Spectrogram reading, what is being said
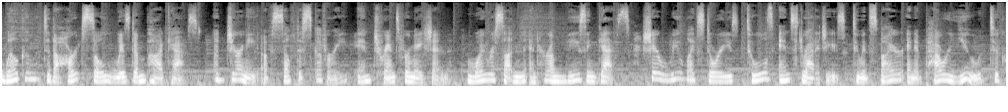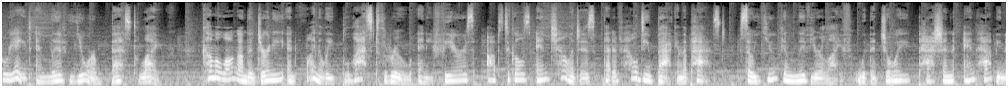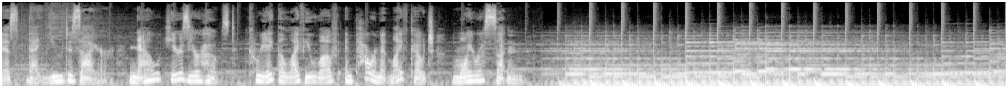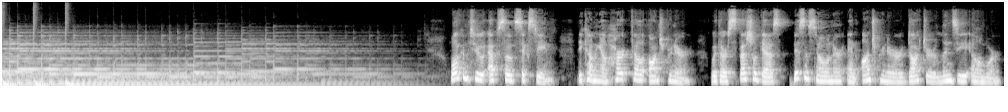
Welcome to the Heart Soul Wisdom Podcast, a journey of self discovery and transformation. Moira Sutton and her amazing guests share real life stories, tools, and strategies to inspire and empower you to create and live your best life. Come along on the journey and finally blast through any fears, obstacles, and challenges that have held you back in the past so you can live your life with the joy, passion, and happiness that you desire. Now, here's your host, Create the Life You Love Empowerment Life Coach, Moira Sutton. Welcome to episode 16 Becoming a Heartfelt Entrepreneur with our special guest, business owner and entrepreneur, Dr. Lindsey Elmore.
